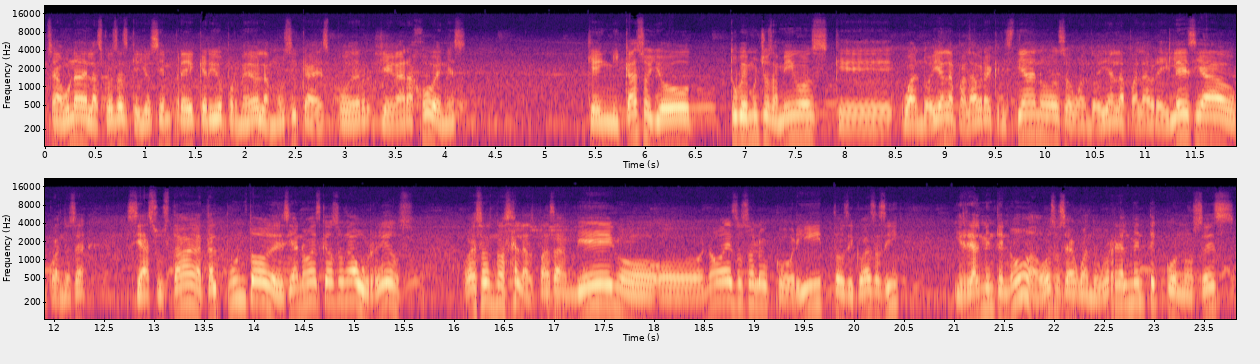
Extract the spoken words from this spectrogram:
O sea, una de las cosas que yo siempre he querido por medio de la música es poder llegar a jóvenes que en mi caso yo tuve muchos amigos que cuando oían la palabra cristianos o cuando oían la palabra iglesia o cuando sea, se asustaban a tal punto de decían, no, es que son aburridos, o esos no se las pasan bien, o, o no, esos solo coritos y cosas así. Y realmente no, a vos, o sea, cuando vos realmente conoces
